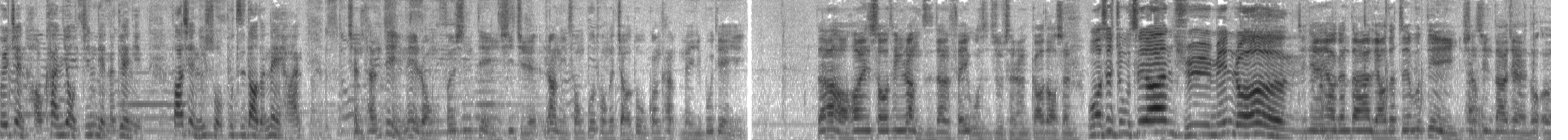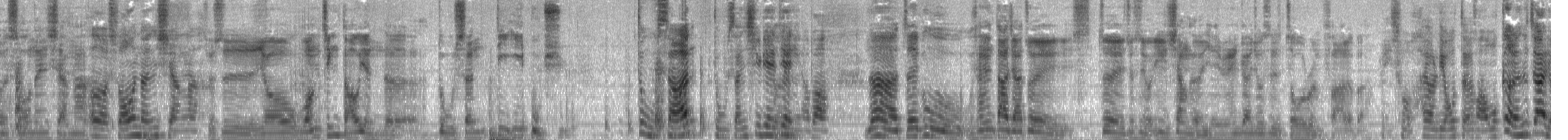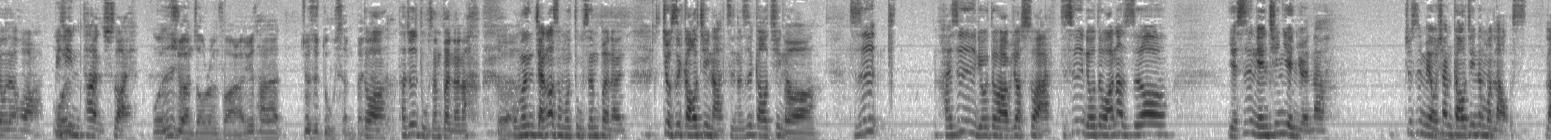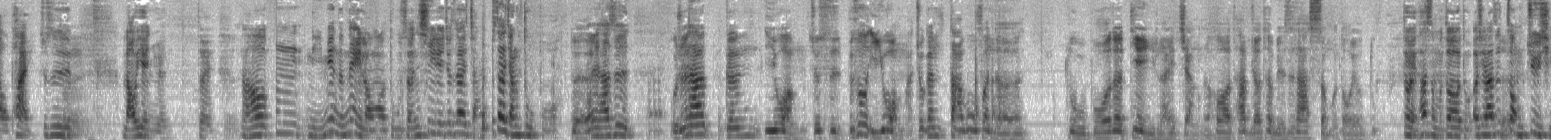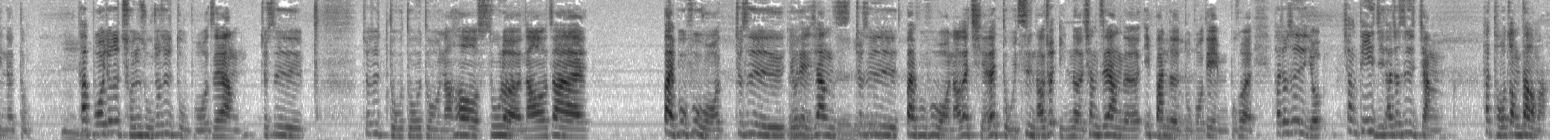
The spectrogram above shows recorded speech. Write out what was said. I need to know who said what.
Speaker 1: 推荐好看又经典的电影，发现你所不知道的内涵，
Speaker 2: 浅谈电影内容，分析电影细节，让你从不同的角度观看每一部电影。大家好，欢迎收听《让子弹飞》，我是主持人高道生，
Speaker 1: 我是主持人许明伦。
Speaker 2: 今天要跟大家聊的这部电影，相信大家也都耳熟能详啊，
Speaker 1: 耳熟能详啊，
Speaker 2: 就是由王晶导演的《赌神》第一部曲，《
Speaker 1: 赌神》赌神系列电影，好不好？
Speaker 2: 那这一部，我相信大家最最就是有印象的演员，应该就是周润发了吧？
Speaker 1: 没错，还有刘德华。我个人是最爱刘德华，毕竟他很帅。
Speaker 2: 我是喜欢周润发了，因为他就是赌神本人。
Speaker 1: 对啊，他就是赌神本人啊。
Speaker 2: 对啊。
Speaker 1: 我们讲到什么赌神本人，就是高进啊，只能是高进啊。
Speaker 2: 对啊。
Speaker 1: 只是还是刘德华比较帅，只是刘德华那时候也是年轻演员呐、啊，就是没有像高进那么老、嗯、老派，就是。老演员，对，然后嗯，里面的内容哦，赌神系列就是在讲，就是在讲赌博，
Speaker 2: 对，而且他是，我觉得他跟以往就是不是说以往嘛，就跟大部分的赌博的电影来讲的话，它比较特别，是它什么都有赌，
Speaker 1: 对它什么都有赌，而且它是重剧情的赌，嗯，他不会就是纯属就是赌博这样，就是就是赌赌赌，然后输了，然后再。败部复活就是有点像，就是败部复活，然后再起来再赌一次，然后就赢了。像这样的一般的赌博电影不会，他就是有像第一集，他就是讲他头撞到嘛，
